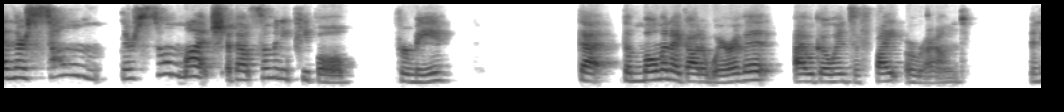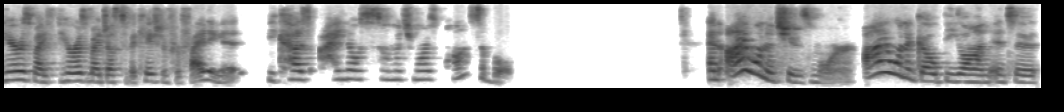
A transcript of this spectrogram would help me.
and there's so there's so much about so many people for me that the moment I got aware of it, I would go into fight around. And here is my here is my justification for fighting it because I know so much more is possible. And I want to choose more. I want to go beyond into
